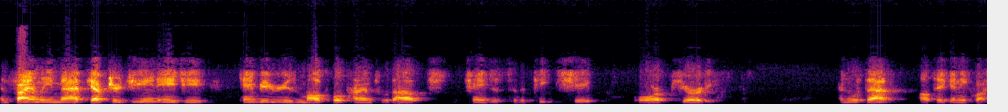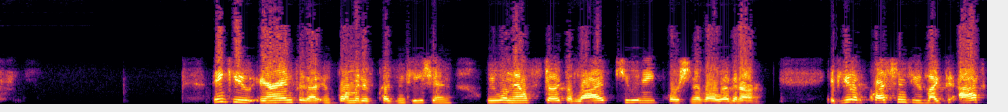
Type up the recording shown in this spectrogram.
And finally, Mab Capture G and AG can be reused multiple times without changes to the peak shape or purity. And with that, I'll take any questions. Thank you, Aaron, for that informative presentation. We will now start the live Q&A portion of our webinar. If you have questions you'd like to ask,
